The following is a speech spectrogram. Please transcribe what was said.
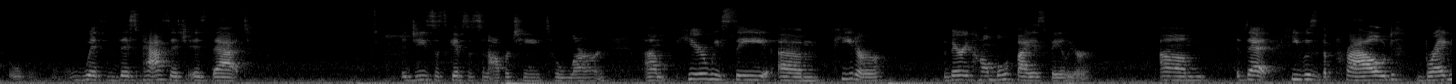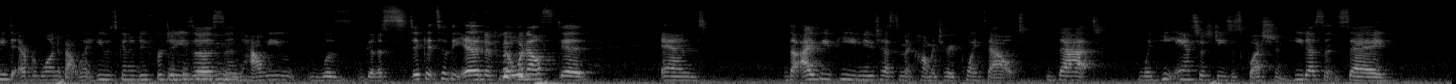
with this passage is that Jesus gives us an opportunity to learn. Um, here we see um, Peter very humbled by his failure. Um, that he was the proud, bragging to everyone about what he was going to do for Jesus and how he was going to stick it to the end if no one else did. And the IVP New Testament commentary points out that when he answers Jesus' question, he doesn't say,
